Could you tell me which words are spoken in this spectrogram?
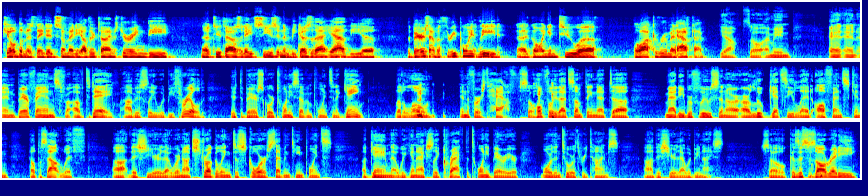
killed them, as they did so many other times during the uh, 2008 season. And because of that, yeah, the uh, the Bears have a three point lead uh, going into uh, the locker room at halftime. Yeah. So I mean, and and and Bear fans of today obviously would be thrilled if the Bears scored 27 points in a game, let alone in the first half. So hopefully that's something that uh, Matt Eberflus and our, our Luke Getsy led offense can help us out with uh, this year. That we're not struggling to score 17 points a game. That we can actually crack the 20 barrier more than two or three times uh, this year. That would be nice. So, because this is already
